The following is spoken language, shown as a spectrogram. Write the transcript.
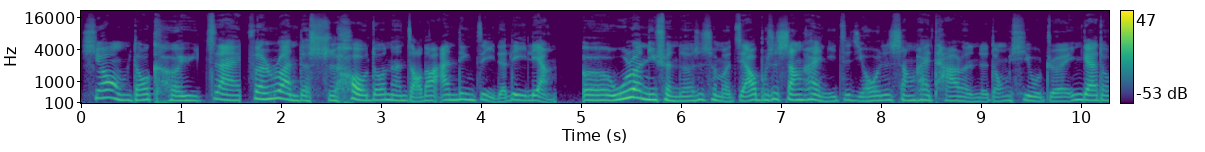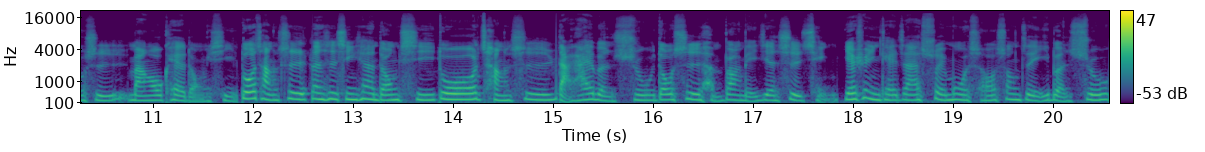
希望我们都可以在纷乱的时候都能找到安定自己的力量。呃，无论你选择是什么，只要不是伤害你自己或者是伤害他人的东西，我觉得应该都是蛮 OK 的东西。多尝试认识新鲜的东西，多尝试打开一本书，都是很棒的一件事情。也许你可以在岁末的时候送自己一本书，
